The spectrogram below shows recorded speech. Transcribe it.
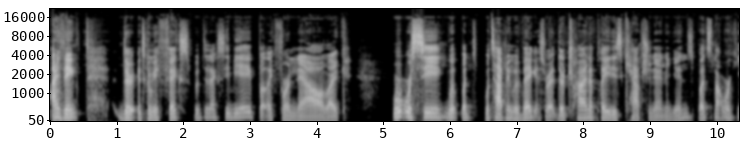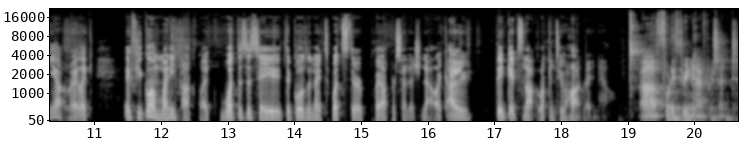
I think there it's gonna be fixed with the next CBA, but like for now, like we're, we're seeing what, what what's happening with Vegas, right? They're trying to play these cap shenanigans, but it's not working out, right? Like if you go on Money Puck, like what does it say the Golden Knights? What's their playoff percentage now? Like I think it's not looking too hot right now. Uh, 43.5%.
